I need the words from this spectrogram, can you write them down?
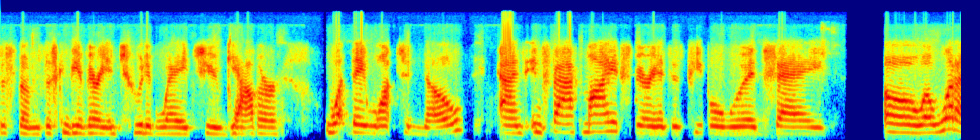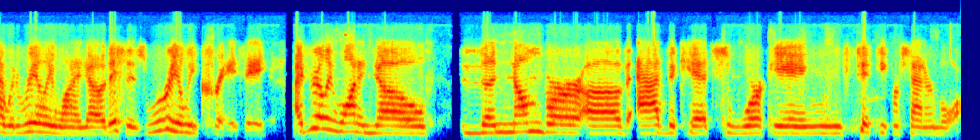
systems, this can be a very intuitive way to gather what they want to know. And in fact, my experience is people would say, oh, well, what I would really want to know, this is really crazy. I'd really want to know the number of advocates working 50% or more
